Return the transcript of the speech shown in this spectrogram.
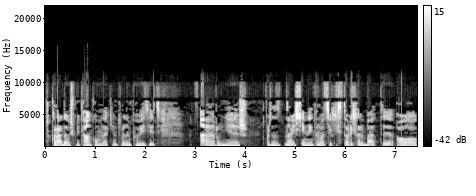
czekoladą, śmietanką, mlekiem, trudno powiedzieć, a również można znaleźć inne informacje o historii herbaty, o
